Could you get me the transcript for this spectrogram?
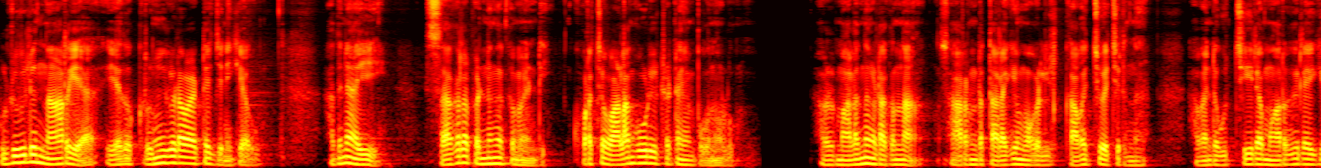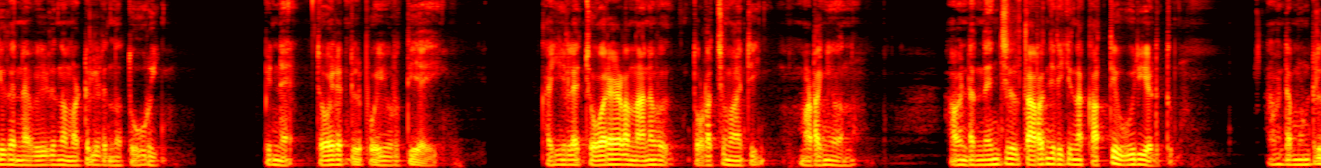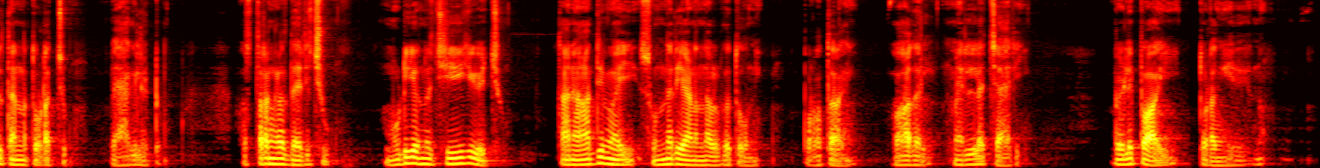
പുഴുവിലും നാറിയ ഏതോ കൃമികീടമായിട്ടേ ജനിക്കാവൂ. അതിനായി സകല പെണ്ണുങ്ങൾക്ക് വേണ്ടി കുറച്ച് വളം കൂടി ഇട്ടിട്ടേ ഞാൻ പോകുന്നുള്ളൂ. അവൾ മലന്ന് കിടക്കുന്ന സാറിന്റെ തലയ്ക്ക് മുകളിൽ കവച്ചു വച്ചിരുന്ന് അവന്റെ ഉച്ചയിലെ മറുകിലേക്ക് തന്നെ വീഴുന്ന മട്ടിലിരുന്ന് തൂറി. പിന്നെ ടോയ്ലറ്റിൽ പോയി വൃത്തിയായി കയ്യിലെ ചോരയുടെ നനവ് തുടച്ചു മാറ്റി മടങ്ങി വന്നു. അവന്റെ നെഞ്ചിൽ തറഞ്ഞിരിക്കുന്ന കത്തി ഊരിയെടുത്തു. അവന്റെ മുണ്ടിൽ തന്നെ തുടച്ചു ബാഗിലിട്ടു. വസ്ത്രങ്ങൾ ധരിച്ചു. മുടിയൊന്ന് ചീകി വെച്ചു. താൻ ആദ്യമായി സുന്ദരിയാണെന്ന് അവൾക്ക് തോന്നി. പുറത്തിറങ്ങി. വാതിൽ മെല്ലെ ചാരി. വെളിപ്പായി തുടങ്ങിയിരുന്നു.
